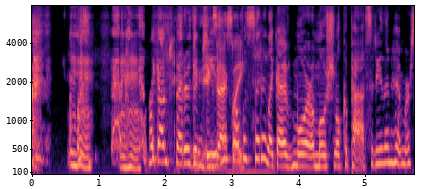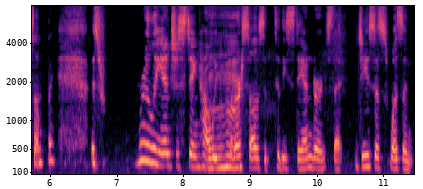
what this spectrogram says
Mm-hmm. Mm-hmm. like I'm better than Jesus all of a sudden. Like I have more emotional capacity than him or something. It's really interesting how mm-hmm. we put mm-hmm. ourselves to these standards that Jesus wasn't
